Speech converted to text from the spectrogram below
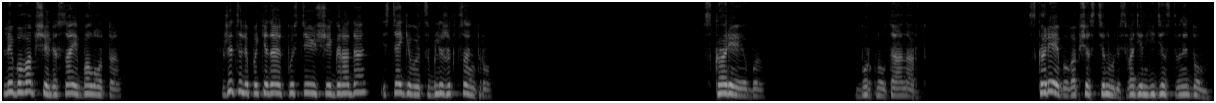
либо вообще леса и болота. Жители покидают пустеющие города и стягиваются ближе к центру. Скорее бы, буркнул Теонард. Скорее бы вообще стянулись в один единственный дом,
